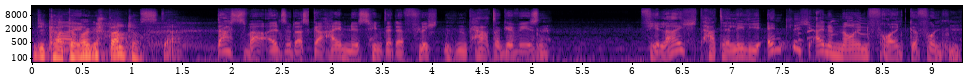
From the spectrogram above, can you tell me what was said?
Die Karte war Ein gespannt. Hamster. Das war also das Geheimnis hinter der flüchtenden Karte gewesen. Vielleicht hatte Lilly endlich einen neuen Freund gefunden.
